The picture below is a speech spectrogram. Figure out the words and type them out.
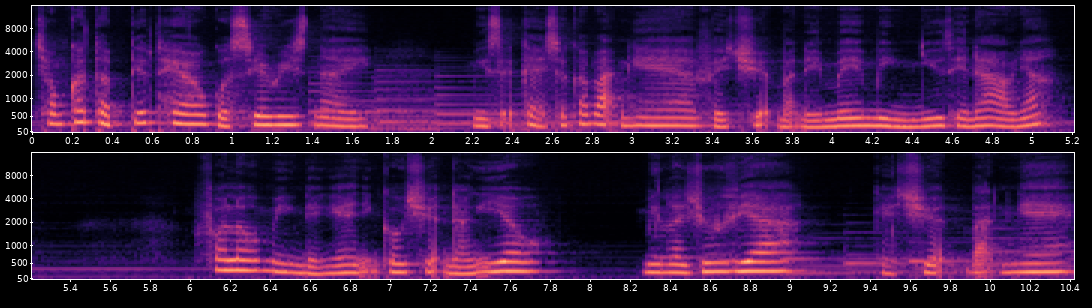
Trong các tập tiếp theo của series này, mình sẽ kể cho các bạn nghe về chuyện bạn ấy mê mình như thế nào nhé follow mình để nghe những câu chuyện đáng yêu. Mình là Juvia kể chuyện bạn nghe.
